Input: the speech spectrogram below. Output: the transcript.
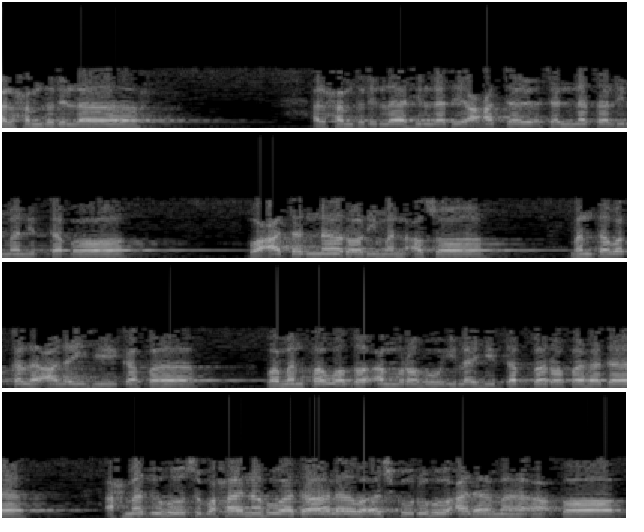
الحمد لله. الحمد لله الذي أعد الجنة لمن اتقى وعد النار لمن عصى. من توكل عليه كفى ومن فوض أمره إليه دبر فهدى. أحمده سبحانه وتعالى وأشكره على ما أعطى.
